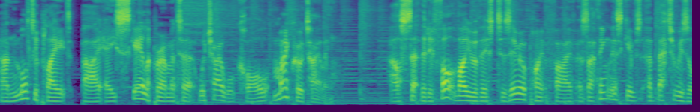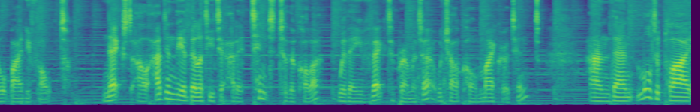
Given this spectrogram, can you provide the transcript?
and multiply it by a scalar parameter which I will call micro tiling. I'll set the default value of this to 0.5 as I think this gives a better result by default. Next, I'll add in the ability to add a tint to the colour with a vector parameter, which I'll call microtint, and then multiply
